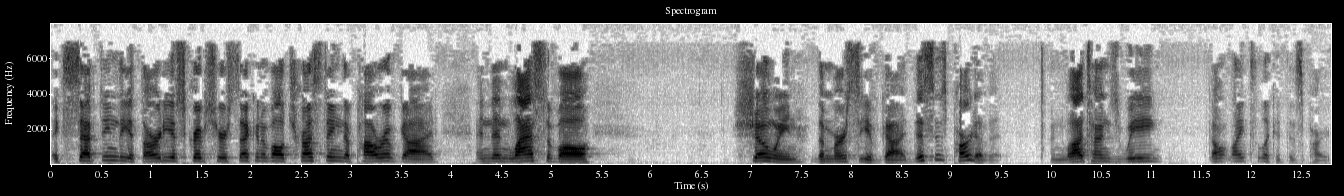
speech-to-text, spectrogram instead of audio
accepting the authority of Scripture. Second of all, trusting the power of God. And then last of all, showing the mercy of God. This is part of it. And a lot of times we don't like to look at this part.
